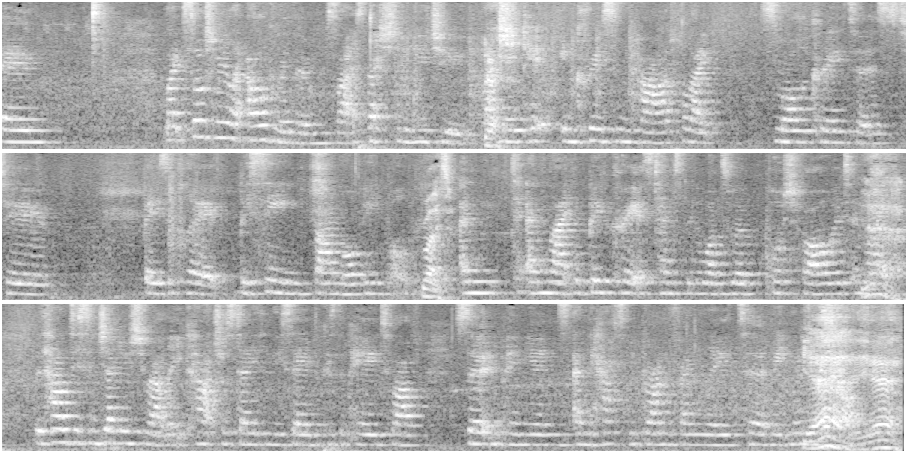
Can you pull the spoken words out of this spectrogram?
Um, like social media like algorithms, like especially YouTube, like Yes. make it increasingly hard for like smaller creators to basically be seen by more people. Right. And to, and like the bigger creators tend to be the ones who are pushed forward and like, Yeah. with how disingenuous you are, like you can't trust anything they say because they're paid to have certain opinions and they have to be brand friendly to make money. Yeah, yeah.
